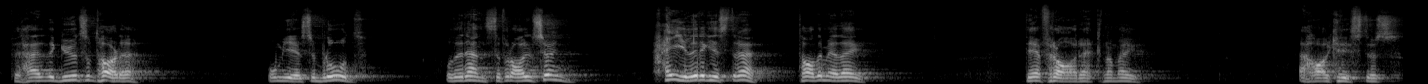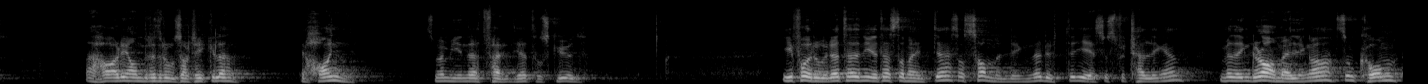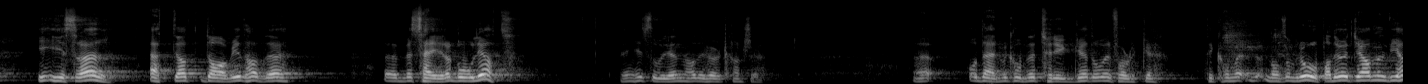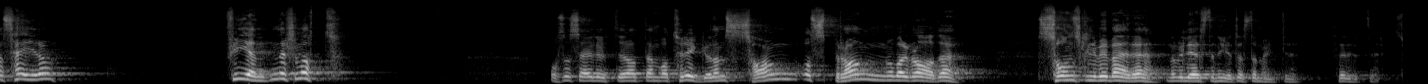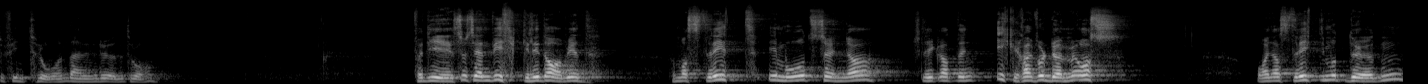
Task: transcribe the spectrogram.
For her er det Gud som tar det om Jesu blod. Og det renser for all synd. Hele registeret. Ta det med deg. Det frarekna meg. Jeg har Kristus. Jeg har de andre trosartiklene. Det er Han som er min rettferdighet hos Gud. I forordet til Det nye testamentet så sammenligner Luther Jesus-fortellingen med den gladmeldinga som kom i Israel etter at David hadde eh, beseira Goliat. Den historien hadde jeg hørt, kanskje. Eh, og Dermed kom det trygghet over folket. Det kom noen som ropa det ut. Ja, men vi har seira. Fienden er slått. Og så sier Luther at de var trygge, og de sang og sprang og var glade. Sånn skulle vi være når vi leser Det nye testamentet, sier Luther. Så finn tråden der, den røde tråden. For Jesus er en virkelig David som har stritt imot synda, slik at den ikke kan fordømme oss. Og han har stritt imot døden,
